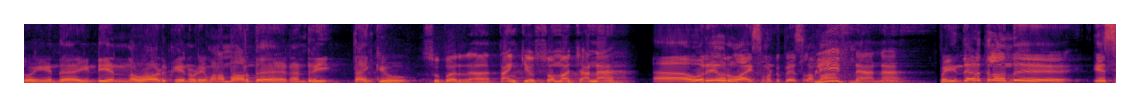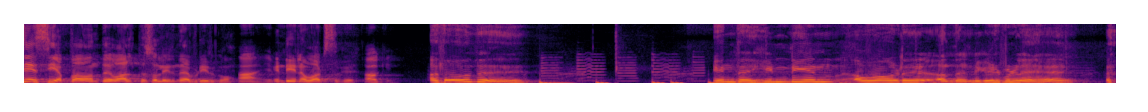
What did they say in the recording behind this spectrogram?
ஸோ இந்த இந்தியன் அவார்டுக்கு என்னுடைய மனமார்ந்த நன்றி. Thank you super thank you so much அண்ணா. ஒரே ஒரு வாய்ஸ் மட்டும் பேசலாமா? அண்ணா இப்போ இந்த இடத்துல வந்து எஸ்எஸ்சி அப்பா வந்து வாழ்த்து சொல்லியிருந்தா எப்படி இருக்கும்? இந்தியன் அவார்ட்ஸுக்கு ஓகே அதாவது இந்த இந்தியன் அவார்டு அந்த நிகழ்வில்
